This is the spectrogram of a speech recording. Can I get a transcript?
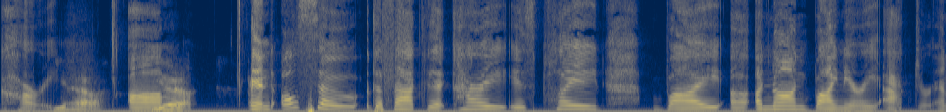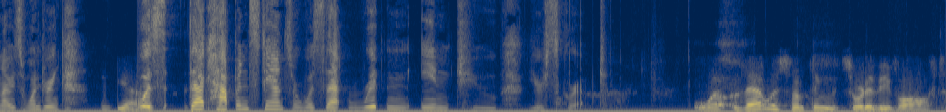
Kari. Yeah. Um, yeah. And also the fact that Kari is played by uh, a non binary actor. And I was wondering yeah. was that happenstance or was that written into your script? Well, that was something that sort of evolved.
